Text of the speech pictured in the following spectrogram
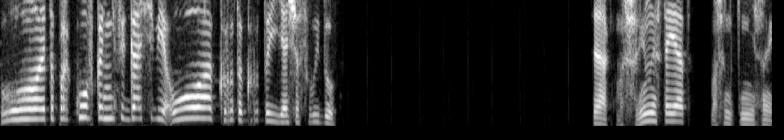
О, это парковка, нифига себе. О, круто, круто, я сейчас выйду. Так, машины стоят. Машины, конечно,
